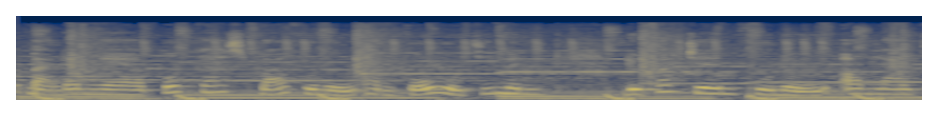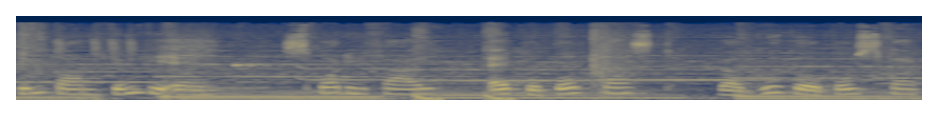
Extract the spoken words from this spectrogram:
Các bạn đang nghe podcast báo phụ nữ thành phố Hồ Chí Minh được phát trên phụ nữ online.com.vn, Spotify, Apple Podcast và Google Podcast.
